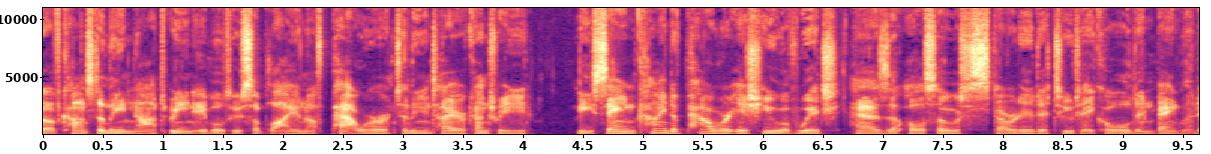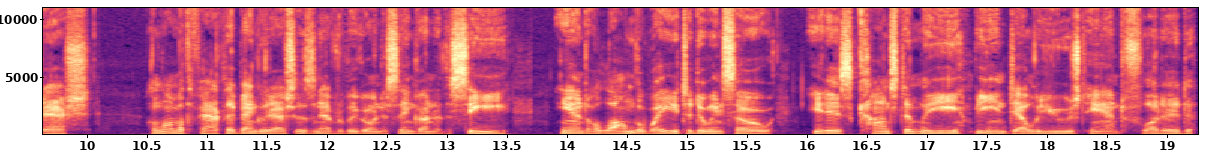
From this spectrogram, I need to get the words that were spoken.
of constantly not being able to supply enough power to the entire country the same kind of power issue of which has also started to take hold in Bangladesh, along with the fact that Bangladesh is inevitably going to sink under the sea, and along the way to doing so, it is constantly being deluged and flooded.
